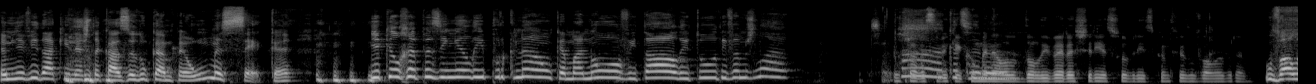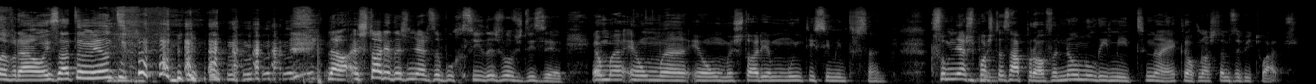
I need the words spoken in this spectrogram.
A minha vida aqui nesta casa do campo é uma seca. E aquele rapazinho ali, porque não? Que é mais novo e tal e tudo, e vamos lá. Eu estava a Ah, saber o que é que o dizer, Manel de Oliveira acharia sobre isso quando fez o Val Abrão. O Valabrão, exatamente. não, a história das mulheres aborrecidas, vou-vos dizer, é uma, é, uma, é uma história muitíssimo interessante. Que são mulheres postas à prova, não no limite, não é? Que é o que nós estamos habituados.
